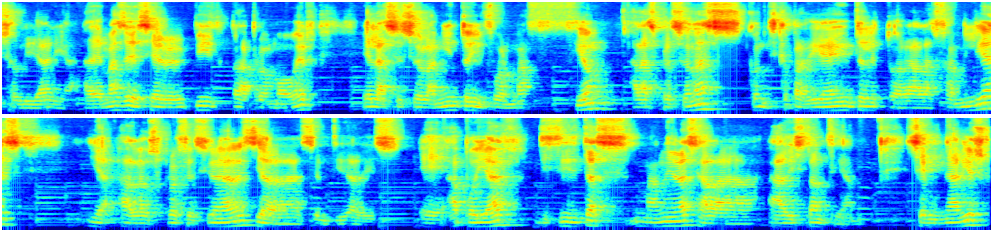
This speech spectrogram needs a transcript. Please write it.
solidaria, además de servir para promover el asesoramiento e información a las personas con discapacidad intelectual, a las familias y a, los profesionales y a las entidades. Eh, apoyar distintas maneras a, la, a distancia, seminarios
